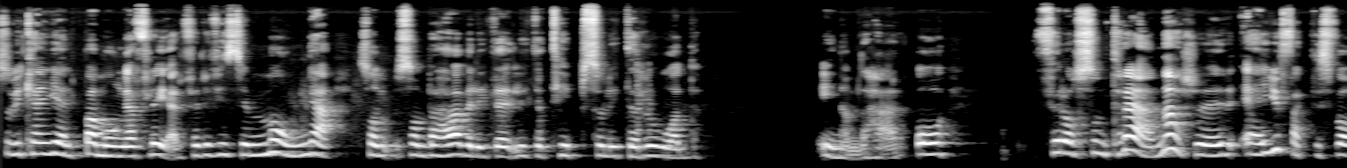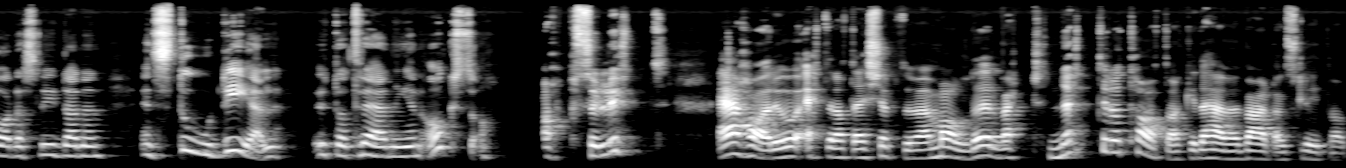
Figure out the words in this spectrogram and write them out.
så vi kan hjelpe mange flere, for det finnes jo mange som, som behøver litt tips og litt råd inom det här. Och för oss som tränar så är, ju faktiskt vardagslydnaden en stor del utav träningen också. Absolut. Jag har ju efter att jag köpte mig maller varit nött till att ta tag i det här med vardagslydnad.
